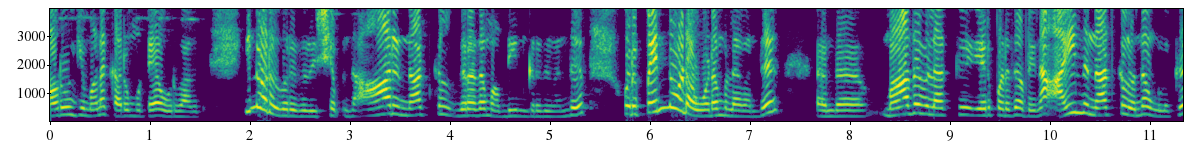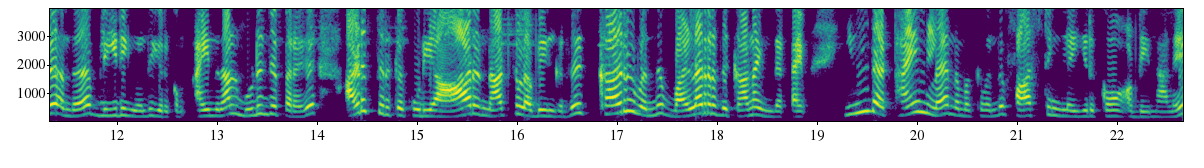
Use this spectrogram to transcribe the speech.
ஆரோக்கியமான கருமுட்டையா உருவாகுது. இன்னொரு ஒரு விஷயம் இந்த ஆறு நாட்கள் விரதம் அப்படிங்கிறது வந்து ஒரு பெண்ணோட உடம்புல வந்து அந்த மாத விளக்கு ஏற்படுது அப்படின்னா ஐந்து நாட்கள் வந்து உங்களுக்கு அந்த ப்ளீடிங் வந்து இருக்கும். ஐந்து நாள் முடிஞ்ச பிறகு அடுத்து இருக்கக்கூடிய ஆறு நாட்கள் அப்படிங்கிறது கரு வந்து வளர்றதுக்கான இந்த டைம் இந்த டைம்ல நமக்கு வந்து ஃபாஸ்டிங்ல இருக்கோம் அப்படின்னாலே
